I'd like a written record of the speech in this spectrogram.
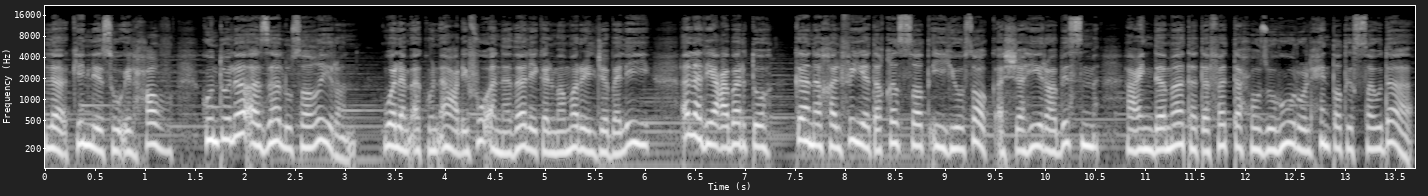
لكن لسوء الحظ كنت لا أزال صغيرا ولم أكن أعرف أن ذلك الممر الجبلي الذي عبرته كان خلفية قصة إيهيوسوك الشهيرة باسم عندما تتفتح زهور الحنطة السوداء.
